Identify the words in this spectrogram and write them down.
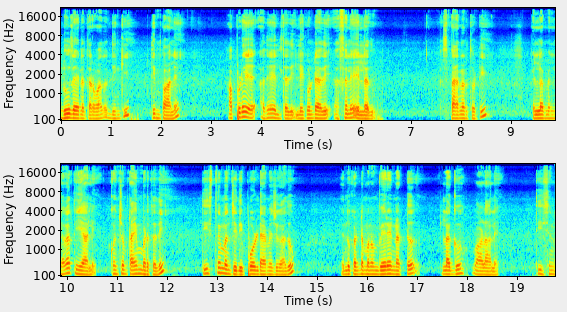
లూజ్ అయిన తర్వాత దీనికి తింపాలి. అప్పుడే అదే వెళ్తుంది. లేకుంటే అది అసలే వెళ్ళదు. స్పానర్ తోటి మెల్లమెల్లగా తీయాలి. కొంచెం టైం పడుతుంది. తీస్తే మంచిది. పోల్ డ్యామేజ్ కాదు. ఎందుకంటే మనం వేరే నట్టు లగ్ వాడాలి. తీసిన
